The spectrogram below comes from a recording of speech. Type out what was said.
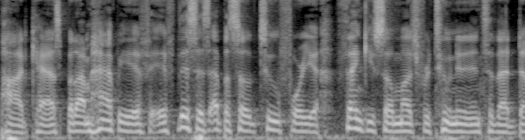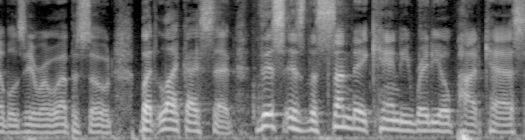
podcast, but I'm happy if if this is episode 2 for you. Thank you so much for tuning into that double zero episode. But like I said, this is the Sunday Candy Radio podcast.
